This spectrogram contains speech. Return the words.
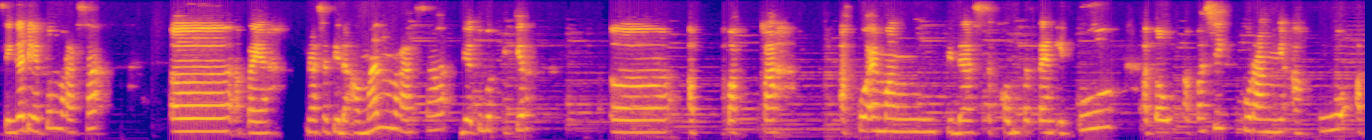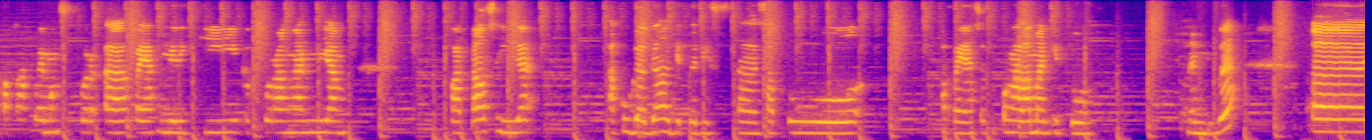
Sehingga dia tuh merasa uh, apa ya merasa tidak aman merasa dia tuh berpikir uh, apakah aku emang tidak sekompeten itu? Atau apa sih kurangnya aku? Apakah aku emang sekur, uh, apa ya memiliki kekurangan yang fatal sehingga aku gagal gitu di uh, satu apa ya satu pengalaman itu. Dan juga uh,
